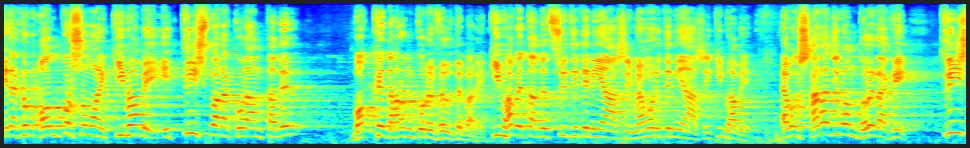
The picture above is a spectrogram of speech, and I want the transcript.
এরকম অল্প সময় কীভাবে এই ত্রিশ পারা কোরআন তাদের বক্ষে ধারণ করে ফেলতে পারে? কীভাবে তাদের স্মৃতিতে নিয়ে আসে মেমোরিতে নিয়ে আসে, কীভাবে? এবং সারা জীবন ধরে রাখে, ত্রিশ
